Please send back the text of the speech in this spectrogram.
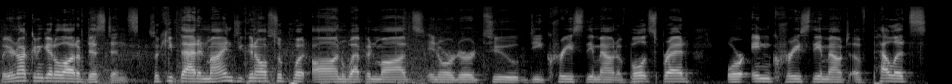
but you're not going to get a lot of distance. So keep that in mind. You can also put on weapon mods in order to decrease the amount of bullet spread or increase the amount of pellets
